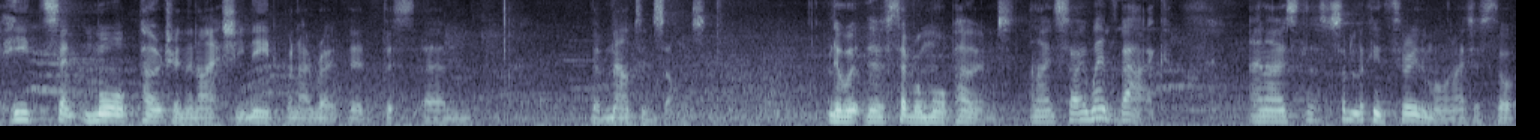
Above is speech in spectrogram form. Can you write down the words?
he sent more poetry than I actually needed when I wrote the, this, um, the mountain songs. There were, there were several more poems. And I, so I went back and I was sort of looking through them all and I just thought,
